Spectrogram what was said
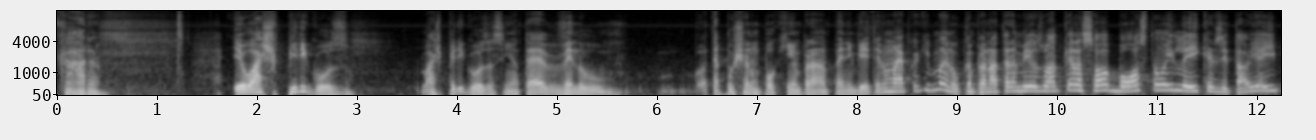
Cara, eu acho perigoso. Eu acho perigoso, assim, até vendo. Até puxando um pouquinho pra, pra NBA, teve uma época que, mano, o campeonato era meio zoado, que era só Boston e Lakers e tal. E aí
